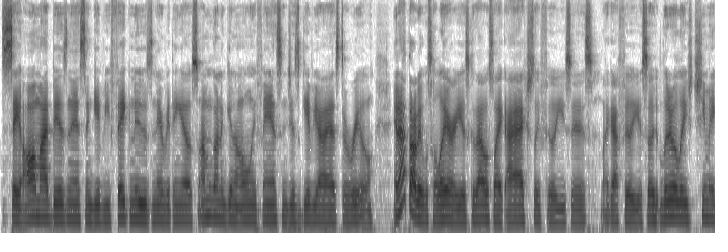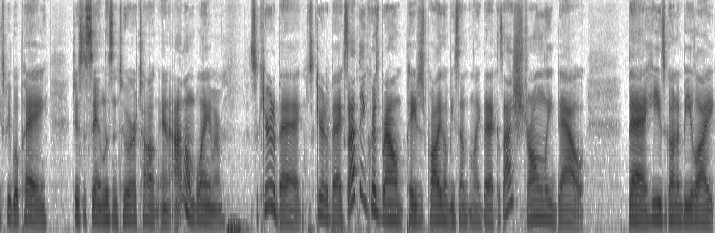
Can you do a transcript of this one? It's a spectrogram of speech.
say all my business and give you fake news and everything else. So I'm gonna get on OnlyFans and just give y'all as the real. And I thought it was hilarious because I was like, I actually feel you, sis. Like I feel you. So literally, she makes people pay just to sit and listen to her talk, and I don't blame her. Secure the bag, secure the bag. So I think Chris Brown page is probably gonna be something like that because I strongly doubt that he's gonna be like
